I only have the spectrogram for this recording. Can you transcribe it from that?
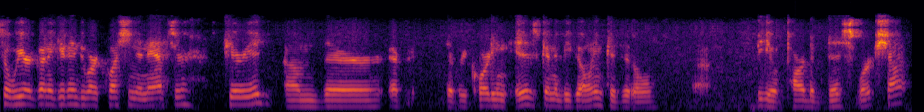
So we are going to get into our question and answer period. Um, the recording is going to be going because it'll uh, be a part of this workshop.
